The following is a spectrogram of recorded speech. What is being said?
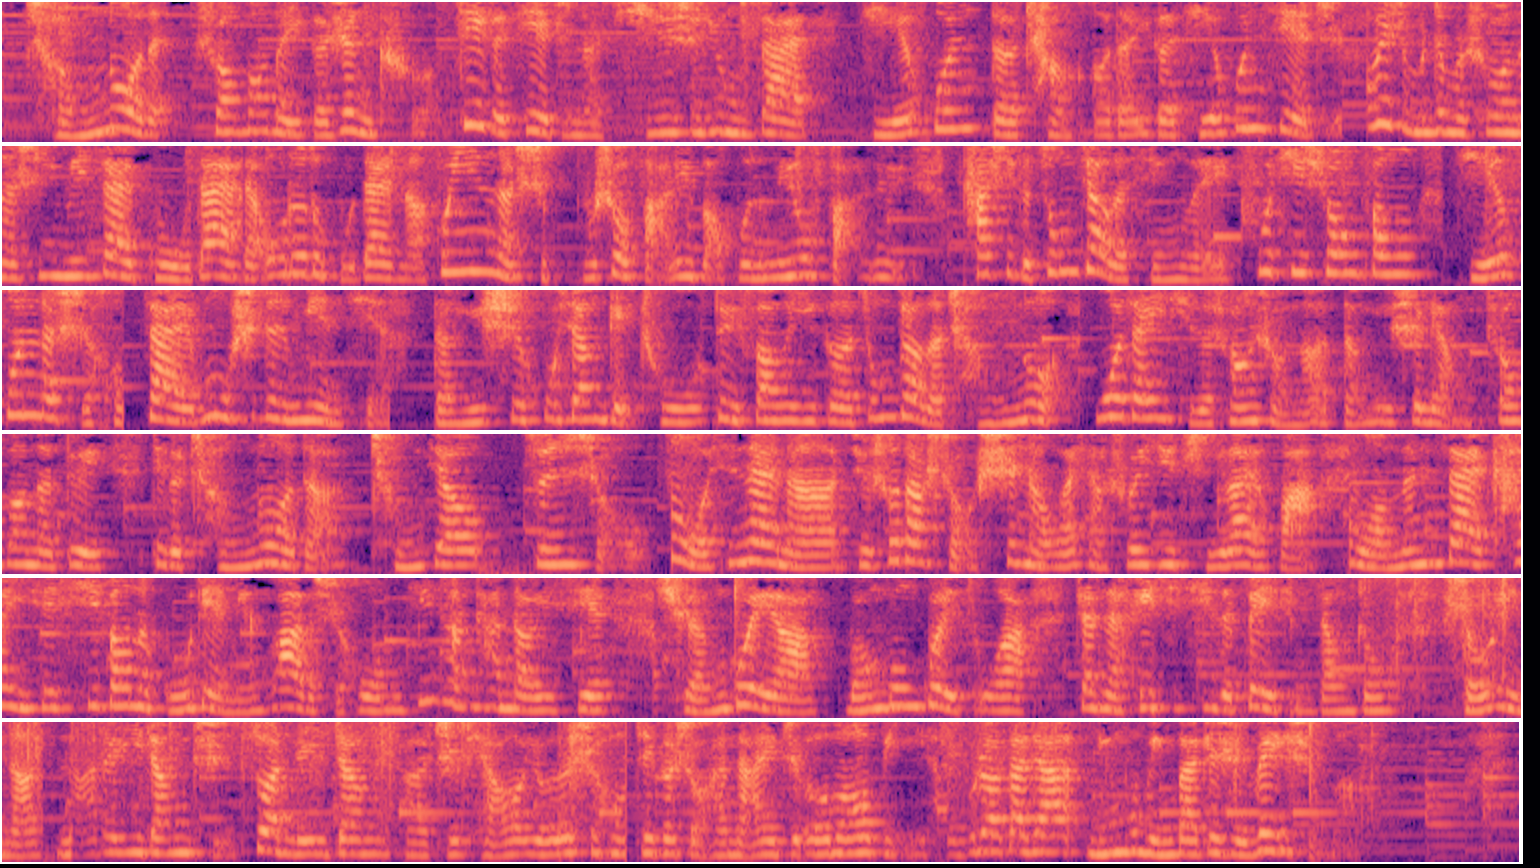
承诺的双方的一个认可。这个戒指呢，其实是用在结婚的场合的一个结婚戒指。为什么这么说呢？是因为在古代，在欧洲的古代呢，婚姻呢是不受法律保护的，没有法律，它是一个宗教的行为。夫妻双方结婚的时候，在牧师的面前。等于是互相给出对方一个宗教的承诺，握在一起的双手呢，等于是两双方呢对这个承诺的成交遵守。那我现在呢，就说到首饰呢，我还想说一句题外话。我们在看一些西方的古典名画的时候，我们经常看到一些权贵啊、王公贵族啊，站在黑漆漆的背景当中，手里呢拿着一张纸，攥着一张啊纸条，有的时候这个手还拿一支鹅毛笔。我不知道大家明不明白这是为什么。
